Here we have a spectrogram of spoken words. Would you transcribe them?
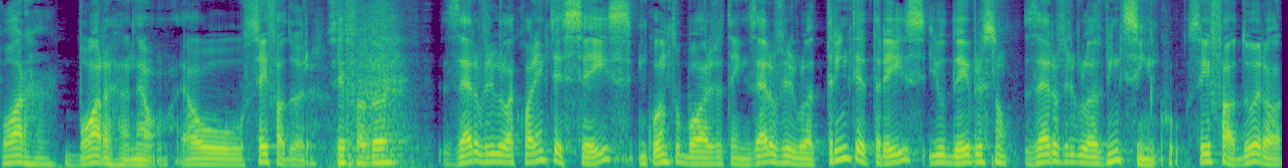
Borja? Borja, não. É o ceifador. Ceifador? 0,46, enquanto o Borja tem 0,33 e o Davidson 0,25. O ceifador, ó,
